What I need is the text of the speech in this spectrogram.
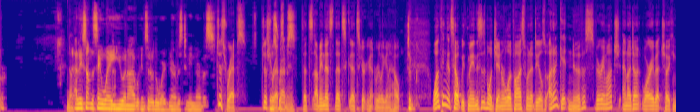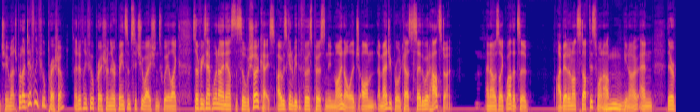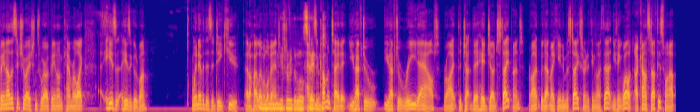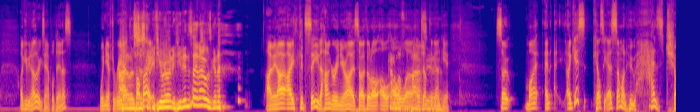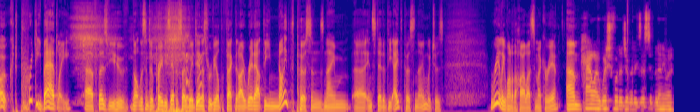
tour. At least not in the same way you and I would consider the word nervous to mean nervous. Just reps. Just, Just reps, reps. That's. I mean, that's that's that's really going to help. To- One thing that's helped with me, and this is more general advice when it deals. I don't get nervous very much, and I don't worry about choking too much, but I definitely feel pressure. I definitely feel pressure, and there have been some situations where, like, so for example, when I announced the Silver Showcase, I was going to be the first person in my knowledge on a Magic broadcast to say the word Hearthstone, and I was like, well, that's a. I better not stuff this one up, mm. you know. And there have been other situations where I've been on camera. Like, here's a, here's a good one. Whenever there's a DQ at a high level event, you have to read the little and as a commentator, you have to you have to read out right the ju- the head judge statement right without making any mistakes or anything like that. And you think, well, I can't stuff this one up. I'll give you another example, Dennis. When you have to read I out the top just eight. gonna, if you were if you didn't say it, I was gonna. I mean, I, I could see the hunger in your eyes, so I thought I'll I'll, I'll, uh, I'll pass, jump the gun here. So my and I guess Kelsey, as someone who has choked pretty badly, uh, for those of you who've not listened to a previous episode where Dennis revealed the fact that I read out the ninth person's name uh, instead of the eighth person's name, which was really one of the highlights of my career. Um, How I wish footage of it existed, but anyway.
